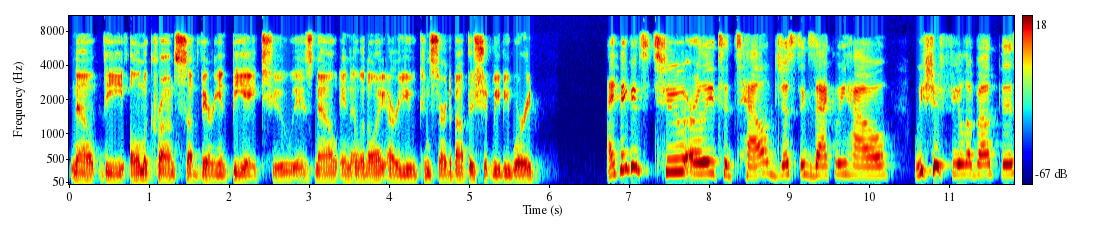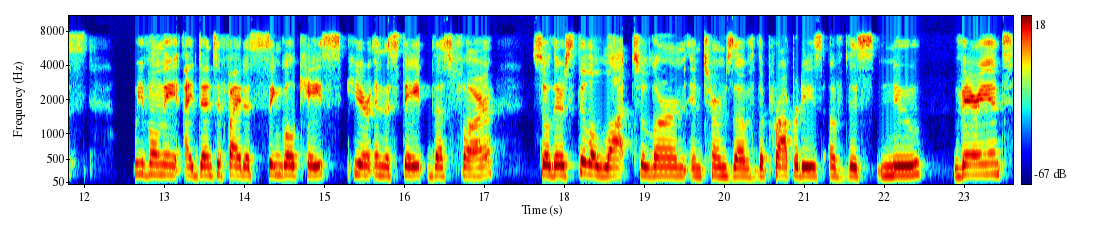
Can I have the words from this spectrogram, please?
Now, the Omicron subvariant BA2 is now in Illinois. Are you concerned about this? Should we be worried? I think it's too early to tell just exactly how we should feel about this. We've only identified a single case here in the state thus far. So there's still a lot to learn in terms of the properties of this new variant.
